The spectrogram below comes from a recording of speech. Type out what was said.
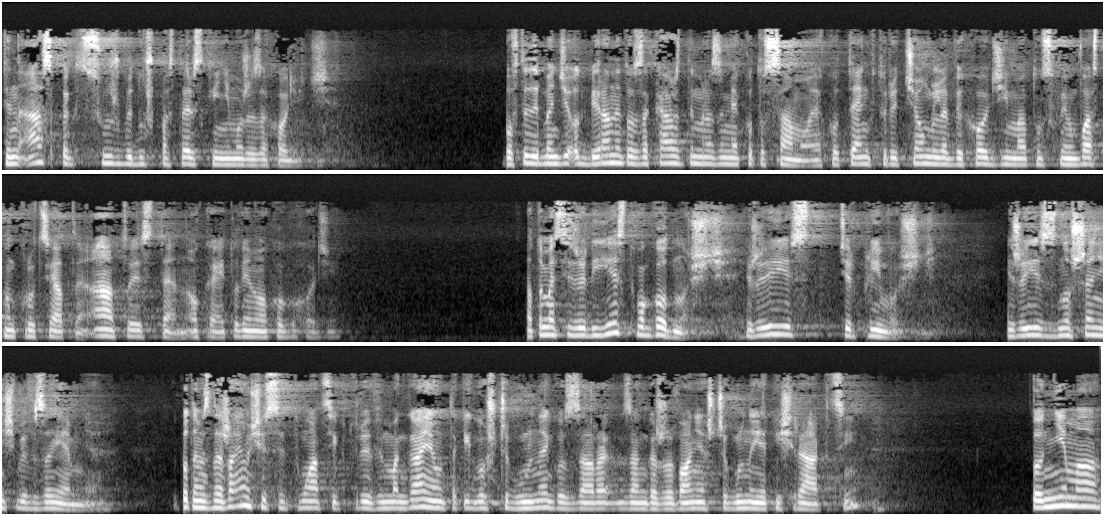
ten aspekt służby duszpasterskiej nie może zachodzić. Bo wtedy będzie odbierane to za każdym razem jako to samo, jako ten, który ciągle wychodzi i ma tą swoją własną krucjatę. A, to jest ten, okej, okay, to wiemy o kogo chodzi. Natomiast jeżeli jest łagodność, jeżeli jest cierpliwość, jeżeli jest znoszenie siebie wzajemnie, potem zdarzają się sytuacje, które wymagają takiego szczególnego zaangażowania, szczególnej jakiejś reakcji, to nie ma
